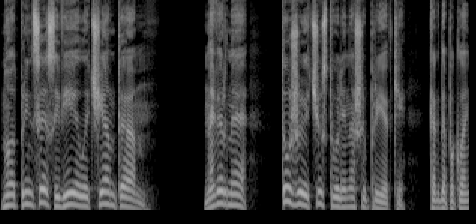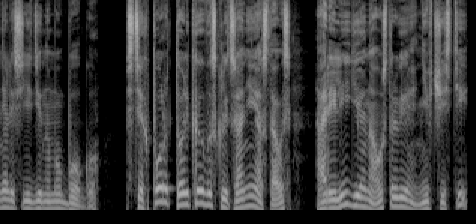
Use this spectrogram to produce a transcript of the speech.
но от принцессы веяло чем-то... Наверное, тоже чувствовали наши предки, когда поклонялись единому богу. С тех пор только восклицание осталось, а религия на острове не в чести.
